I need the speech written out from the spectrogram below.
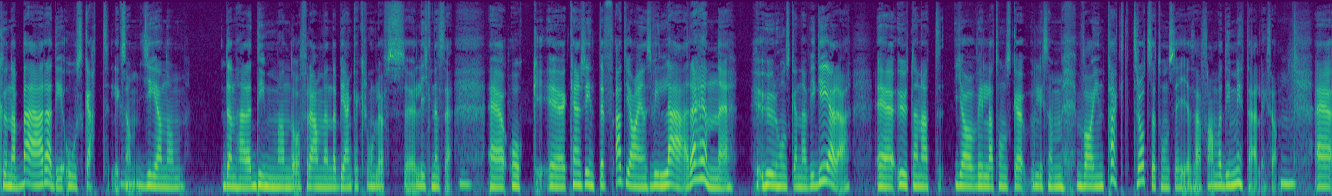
kunna bära det oskatt liksom, genom den här dimman då, för att använda Bianca Kronlöfs eh, liknelse. Eh, och eh, kanske inte att jag ens vill lära henne hur hon ska navigera. Eh, utan att jag vill att hon ska liksom vara intakt trots att hon säger så här, fan vad dimmigt det är. Liksom. Eh,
